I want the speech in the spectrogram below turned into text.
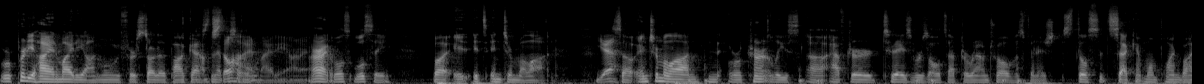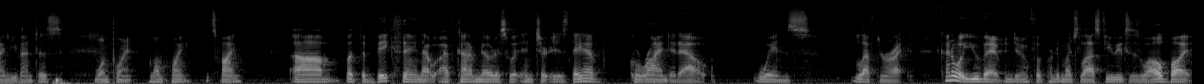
were pretty high and mighty on when we first started the podcast. I'm still episode. high and mighty on it. All right, we'll we'll see, but it, it's Inter Milan. Yeah. So Inter Milan, we're currently uh, after today's results, after round twelve is finished, still sits second, one point behind Juventus. One point. One point, it's fine. Um, but the big thing that I've kind of noticed with Inter is they have grinded out wins left and right. Kind of what Juve have been doing for pretty much the last few weeks as well. But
